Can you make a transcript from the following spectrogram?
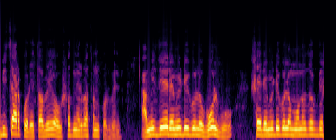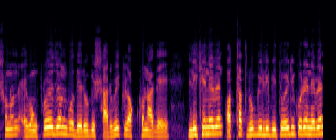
বিচার করে তবে ঔষধ নির্বাচন করবেন। আমি যে রেমিডিগুলো বলব, সেই রেমিডিগুলো মনোযোগ দিয়ে শুনুন এবং প্রয়োজন বোধে রোগীর সার্বিক লক্ষণ আগে লিখে নেবেন, অর্থাৎ রুগী লিপি তৈরি করে নেবেন।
